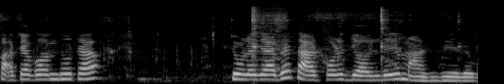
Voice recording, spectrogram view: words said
কাঁচা গন্ধটা চলে যাবে, তারপরে জল দিয়ে মাছ দিয়ে দেব।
